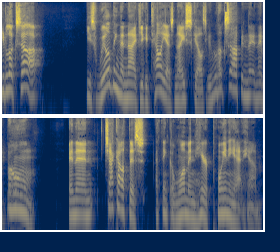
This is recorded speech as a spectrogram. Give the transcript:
He looks up he's wielding the knife. You could tell he has knife skills. He looks up and then, and then boom. And then check out this i think a woman here pointing at him.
